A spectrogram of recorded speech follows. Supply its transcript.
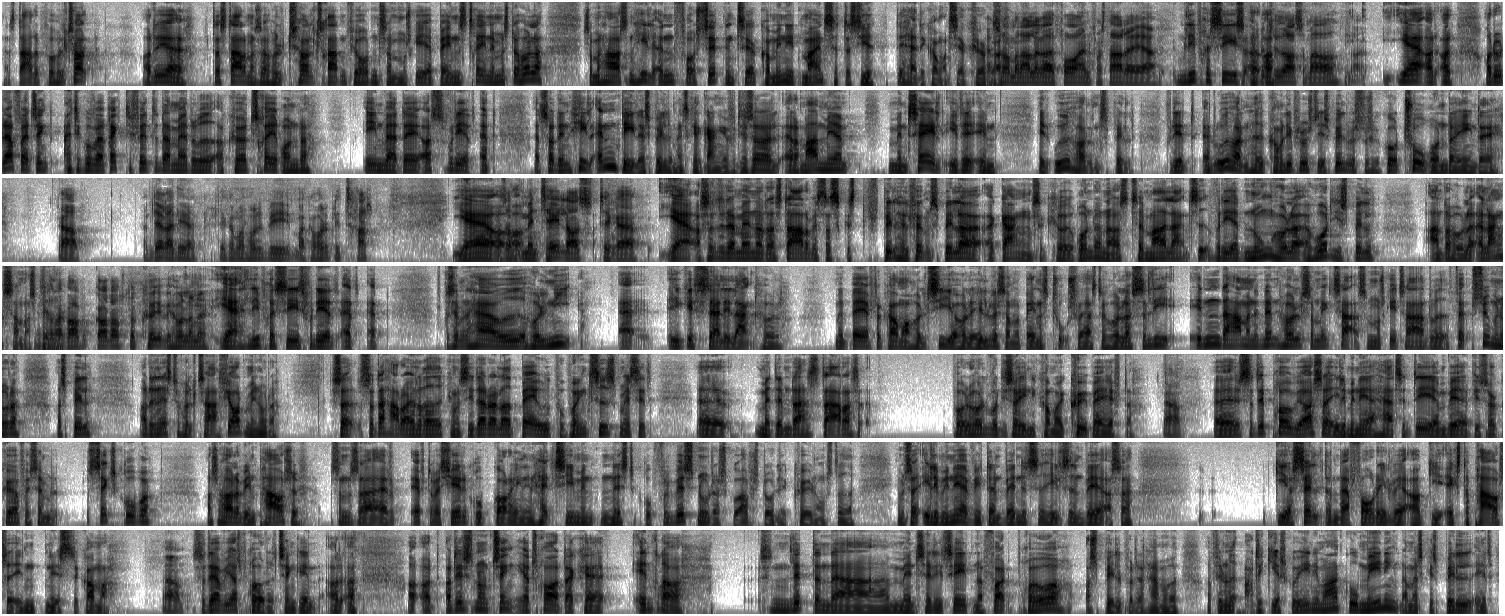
han startede på hul 12, og det er, der starter man så hul 12, 13, 14, som måske er banens tre nemmeste huller. Så man har også en helt anden forudsætning til at komme ind i et mindset, der siger, det her det kommer til at køre ja, godt. Så er man allerede foran fra start af, ja. Lige præcis. Det betyder og, også meget. Ja, og, og, og det var derfor, jeg tænkte, at det kunne være rigtig fedt det der med, du ved, at køre tre runder en hver dag. Også fordi, at, at, at så er det en helt anden del af spillet, man skal i gang i. Fordi så er der, er meget mere mentalt i det, end et udholdende spil. Fordi at, at udholdenhed kommer lige pludselig i spil, hvis du skal gå to runder i en dag. Ja. Jamen, det er rigtigt, ja. Det kan man hurtigt blive, man kan hurtigt blive træt. Ja, og, altså, mentalt også, tænker jeg. Ja, og så det der med, når der starter, hvis der skal spille 90 spillere af gangen, så kan runderne også tage meget lang tid, fordi at nogle huller er hurtige spil, andre huller er langsommere at spille. Altså, der godt, godt opstå kø ved hullerne. Ja, lige præcis, fordi at, at, at for eksempel herude, hul 9 er ikke særlig langt hul. Men bagefter kommer hul 10 og hul 11, som er banens to sværeste huller. Så lige inden der har man et nemt hul, som ikke tager, som måske tager, du ved, 5-7 minutter at spille og det næste hul tager 14 minutter. Så, så der har du allerede, kan man sige, der er du allerede bagud på point tidsmæssigt øh, med dem, der starter på et hul, hvor de så egentlig kommer i kø bagefter. Ja. Øh, så det prøver vi også at eliminere her til DM ved, at vi så kører for eksempel seks grupper, og så holder vi en pause, sådan så at efter hver sjette gruppe går der ind en halv time inden den næste gruppe. For hvis nu der skulle opstå lidt kø nogle steder, jamen så eliminerer vi den ventetid hele tiden ved at så give os selv den der fordel ved at give ekstra pause, inden den næste kommer. Ja. Så der har vi også prøvet at tænke ind. Og, og, og, og det er sådan nogle ting, jeg tror, der kan ændre sådan lidt den der mentalitet, når folk prøver at spille på den her måde, og finde ud af, at det giver sgu egentlig meget god mening, når man skal spille et,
